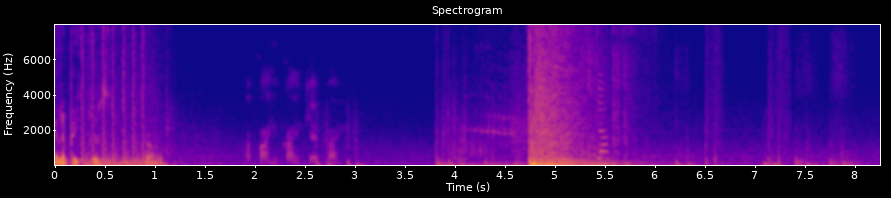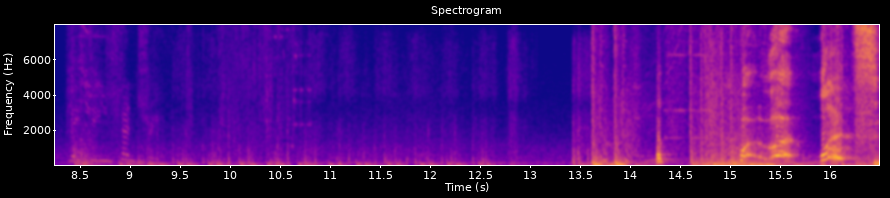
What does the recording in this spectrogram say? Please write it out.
Gonna pick this, bro. Corre, corre sentry. What? What? What? What?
